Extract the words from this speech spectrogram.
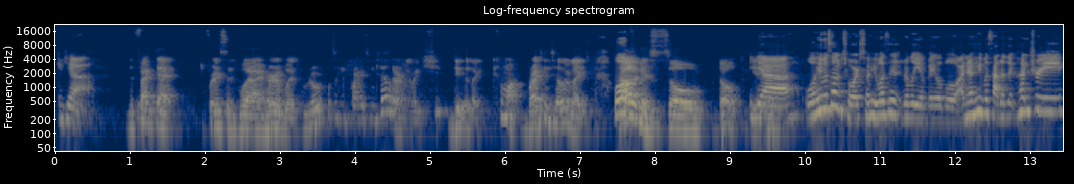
Yeah. The fact that, for instance, what I heard was we were supposed to get Bryson Tiller. I mean, like, shit, dude, like, come on, Bryson Tiller, like, Well, that would have been so dope. Get him. Yeah. Well, he was on tour, so he wasn't really available. I know he was out of the country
